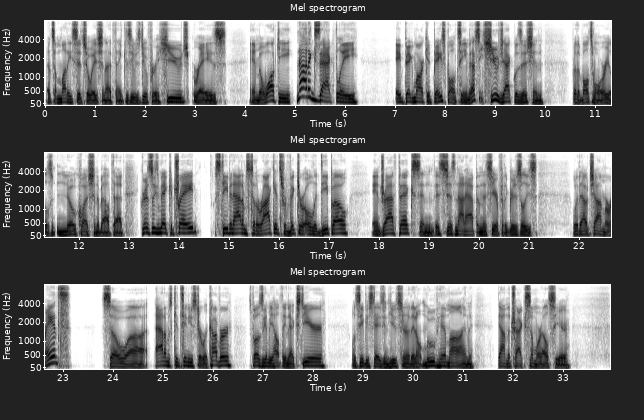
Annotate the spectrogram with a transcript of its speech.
That's a money situation, I think, because he was due for a huge raise. in Milwaukee, not exactly a big market baseball team. That's a huge acquisition for the Baltimore Orioles. No question about that. Grizzlies make a trade. Steven Adams to the Rockets for Victor Oladipo and draft picks. And it's just not happening this year for the Grizzlies without Ja Morant. So uh, Adams continues to recover. Suppose he's going to be healthy next year. We'll see if he stays in Houston or they don't move him on down the track somewhere else here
